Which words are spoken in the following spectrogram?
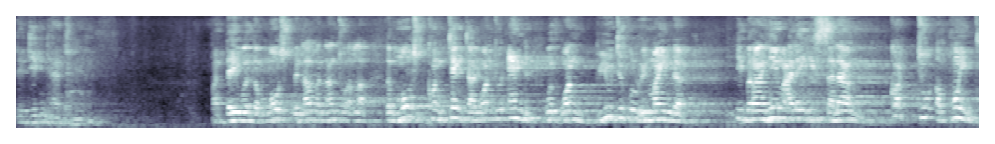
They didn't have anything. But they were the most beloved unto Allah, the most content. I want to end with one beautiful reminder. Ibrahim alayhi salam got to a point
